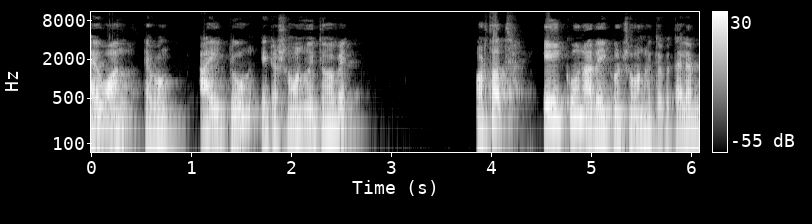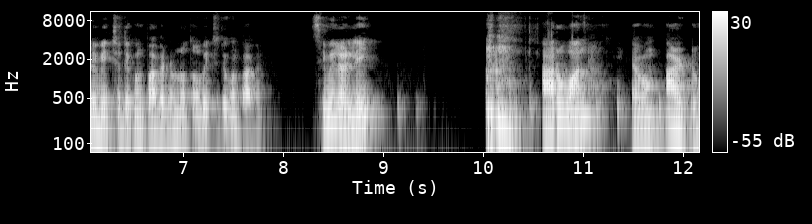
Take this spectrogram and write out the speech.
আই ওয়ান এবং আই টু এটা সমান হইতে হবে। অর্থাৎ এই কোণ আর এই কোণ সমান হইতে হবে। তাহলে আপনি বিচ্যুতি কোণ পাবেন, ন্যূনতম বিচ্যুতি কোণ পাবেন। সিমিলারলি আর ওয়ান এবং আর টু,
